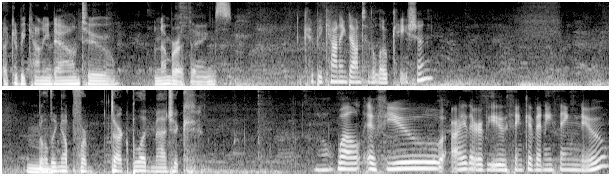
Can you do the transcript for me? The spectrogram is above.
I could be counting down to a number of things. Could be counting down to the location. Hmm. Building up for dark blood magic. Well, if you, either of you, think of anything new,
